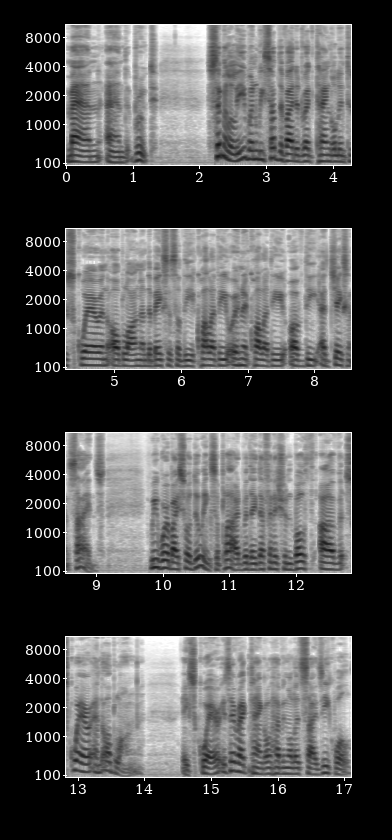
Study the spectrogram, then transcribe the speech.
man and brute. Similarly, when we subdivided rectangle into square and oblong on the basis of the equality or inequality of the adjacent sides, we were by so doing supplied with a definition both of square and oblong. A square is a rectangle having all its sides equal,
